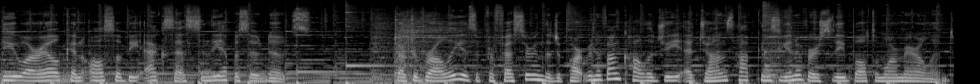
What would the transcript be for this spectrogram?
The URL can also be accessed in the episode notes. Dr. Brawley is a professor in the Department of Oncology at Johns Hopkins University, Baltimore, Maryland.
